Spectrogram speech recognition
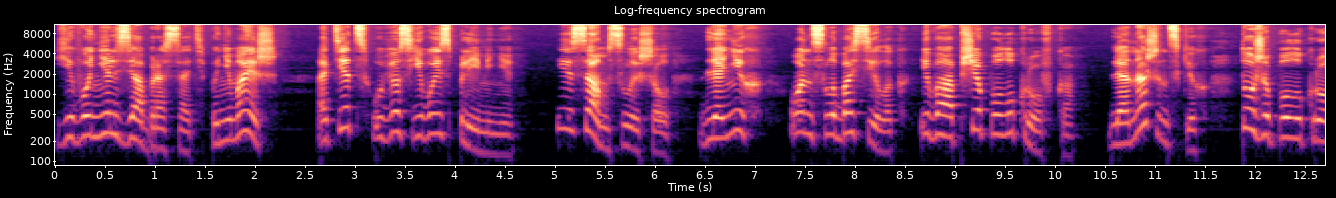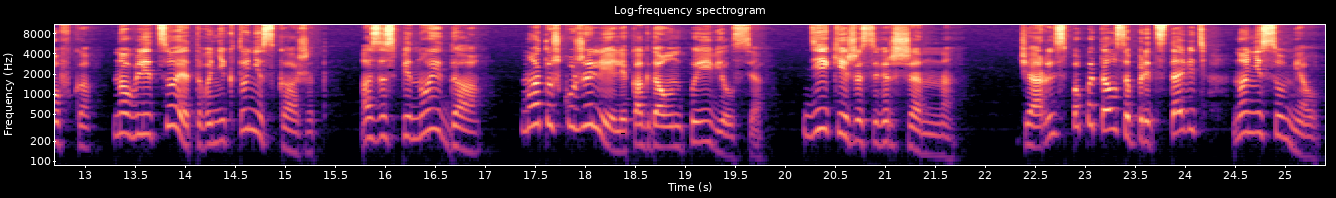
Его нельзя бросать, понимаешь? Отец увез его из племени. И сам слышал, для них он слабосилок и вообще полукровка. Для нашинских тоже полукровка, но в лицо этого никто не скажет. А за спиной – да. Матушку жалели, когда он появился. Дикий же совершенно. Чарльз попытался представить, но не сумел.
